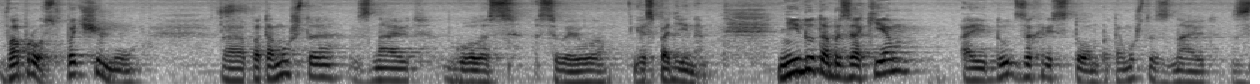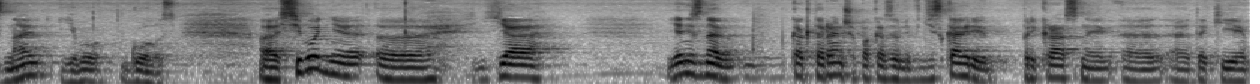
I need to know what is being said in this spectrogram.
Вопрос, почему? потому что знают голос своего господина. Не идут абы за кем, а идут за Христом, потому что знают, знают его голос. Сегодня я, я не знаю, как-то раньше показывали в Discovery прекрасные такие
